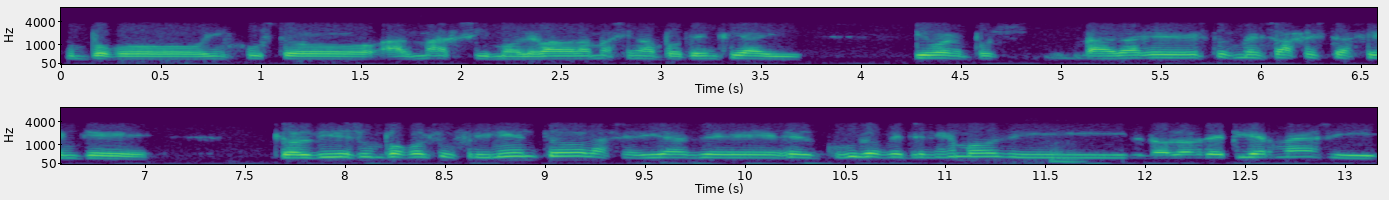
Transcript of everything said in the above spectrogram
un poco injusto al máximo, elevado a la máxima potencia. Y, y bueno, pues la verdad que estos mensajes te hacen que, que olvides un poco el sufrimiento, las heridas del culo que tenemos y el dolor de piernas y,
